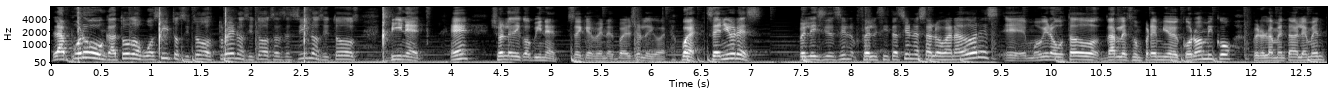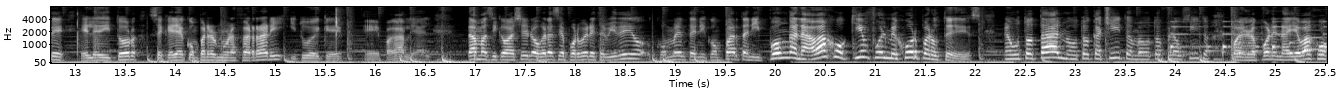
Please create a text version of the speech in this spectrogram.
La poronga, todos huesitos y todos truenos y todos asesinos y todos Binet. ¿eh? Yo le digo Binet. Sé que es Binet, pero yo le digo. Bueno, señores, Felicitaciones a los ganadores. Eh, me hubiera gustado darles un premio económico, pero lamentablemente el editor se quería comprarme una Ferrari y tuve que eh, pagarle a él. Damas y caballeros, gracias por ver este video. Comenten y compartan y pongan abajo quién fue el mejor para ustedes. Me gustó tal, me gustó Cachito, me gustó Flaucito. Bueno, lo ponen ahí abajo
